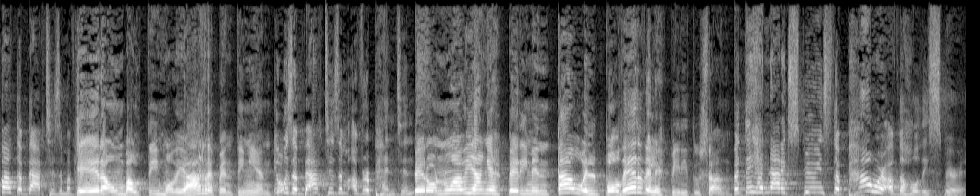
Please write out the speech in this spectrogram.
about the baptism of John. que era un bautismo de It arrepentimiento, was a baptism of repentance, pero no habían experimentado el poder del Espíritu Santo. but they had not experienced the power of the Holy Spirit.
